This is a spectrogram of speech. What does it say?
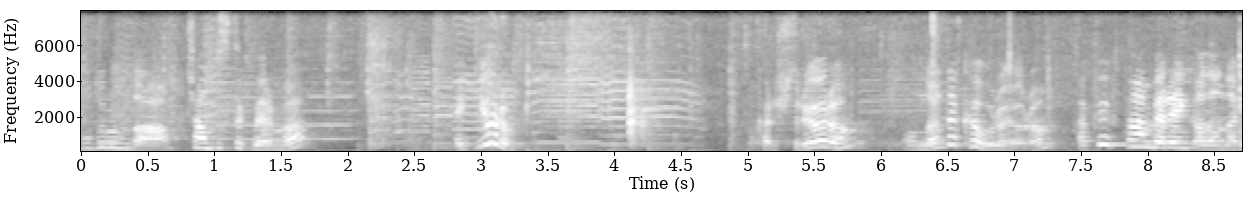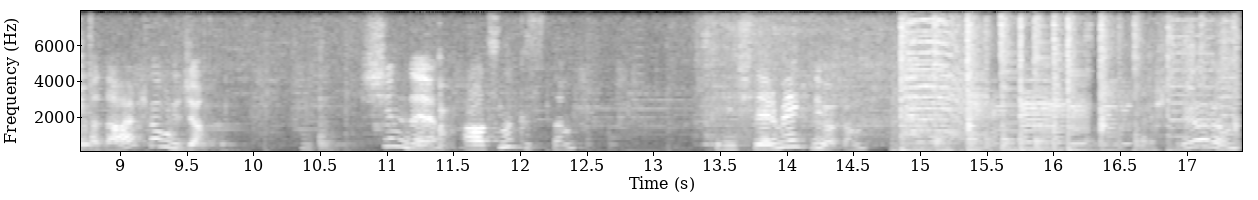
Bu durumda çam fıstıklarımı ekliyorum. Karıştırıyorum. Onları da kavuruyorum. Hafif pembe renk alana kadar kavuracağım. Şimdi altını kıstım. Pirinçlerimi ekliyorum. Karıştırıyorum.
